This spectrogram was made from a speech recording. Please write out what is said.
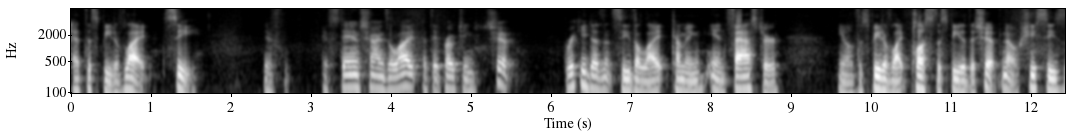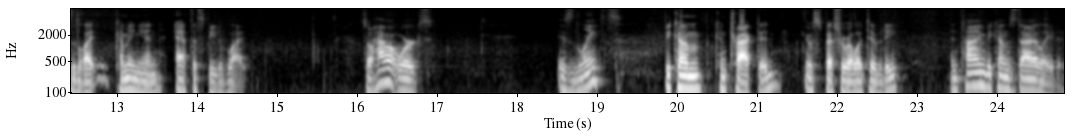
at the speed of light, c. If, if Stan shines a light at the approaching ship, Ricky doesn't see the light coming in faster, you know, the speed of light plus the speed of the ship. No, she sees the light coming in at the speed of light. So how it works is lengths become contracted with special relativity and time becomes dilated.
